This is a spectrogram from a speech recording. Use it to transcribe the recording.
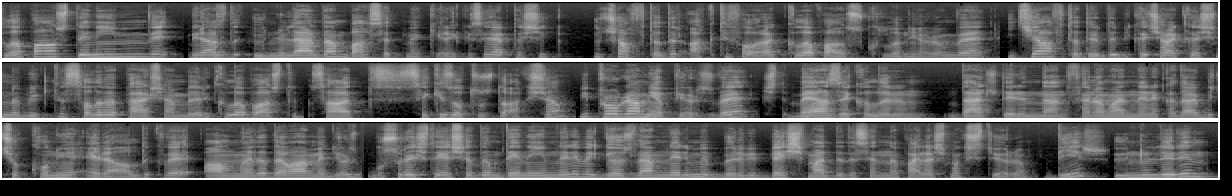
Clubhouse deneyimim ve biraz da ünlülerden bahsetmek gerekirse yaklaşık 3 haftadır aktif olarak Clubhouse kullanıyorum ve 2 haftadır da birkaç arkadaşımla birlikte salı ve perşembeleri Clubhouse'da saat 8.30'da akşam bir program yapıyoruz ve işte beyaz yakaların dertlerinden fenomenlere kadar birçok konuyu ele aldık ve almaya da devam ediyoruz. Bu süreçte yaşadığım deneyimleri ve gözlemlerimi böyle bir 5 maddede seninle paylaşmak istiyorum. Bir, ünlülerin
